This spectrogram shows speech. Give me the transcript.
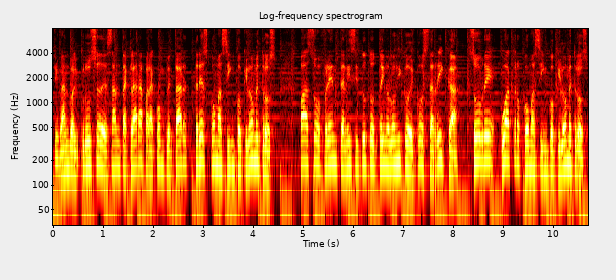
llegando al cruce de Santa Clara para completar 3,5 kilómetros. Paso frente al Instituto Tecnológico de Costa Rica sobre 4,5 kilómetros.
